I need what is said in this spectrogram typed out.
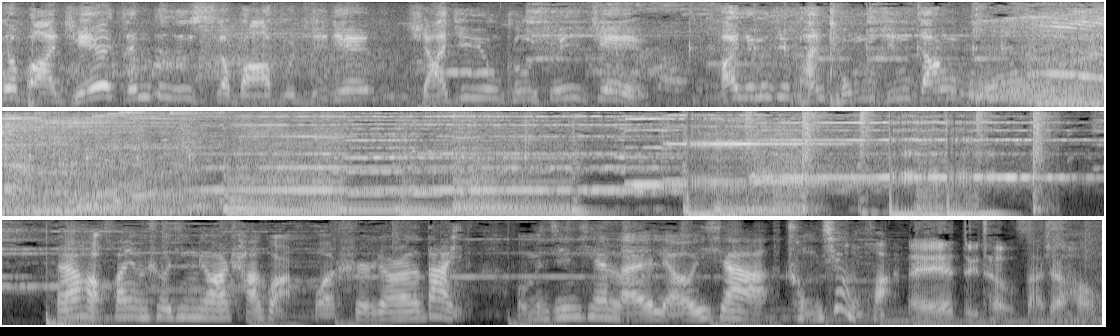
十八天，真的是十八不七天，下去有口水井，喊你们去看重庆掌。大家好，欢迎收听六儿茶馆，我是六儿的大爷。我们今天来聊一下重庆话。哎，对头，大家好。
